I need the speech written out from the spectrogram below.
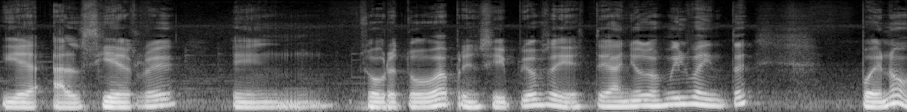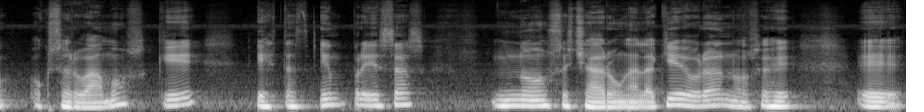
y al cierre, en, sobre todo a principios de este año 2020, bueno, observamos que estas empresas no se echaron a la quiebra, no se eh,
